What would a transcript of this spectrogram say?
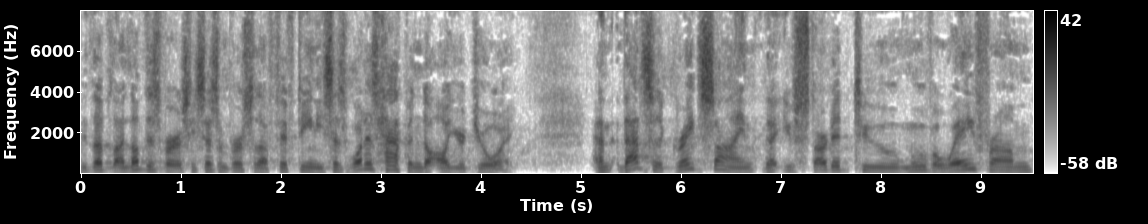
I love this verse. He says in verse uh, 15, he says, What has happened to all your joy? And that's a great sign that you've started to move away from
